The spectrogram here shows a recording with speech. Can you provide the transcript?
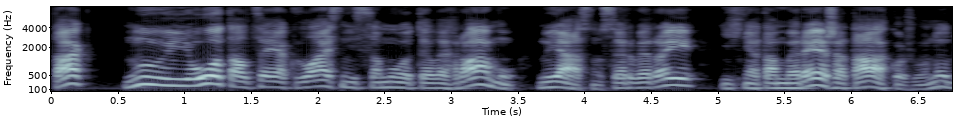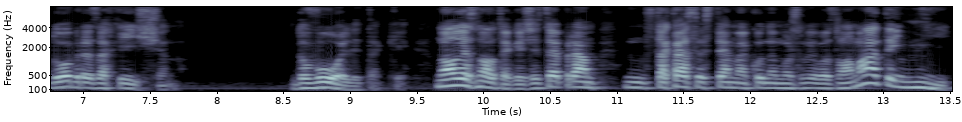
Так? Ну і отал це як власність самого телеграму. Ну ясно, сервери, їхня там мережа також, воно добре захищено. Доволі таки. Ну, але знов таки, чи це прям така система, яку неможливо зламати? Ні.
